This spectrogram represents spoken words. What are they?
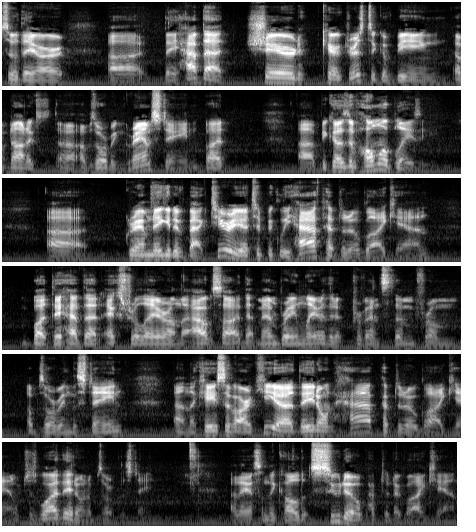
So they are uh, they have that shared characteristic of being of not uh, absorbing gram stain, but uh, because of homoplasy. Gram-negative bacteria typically have peptidoglycan, but they have that extra layer on the outside, that membrane layer that prevents them from absorbing the stain. In the case of archaea, they don't have peptidoglycan, which is why they don't absorb the stain. Uh, they have something called pseudopeptidoglycan.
